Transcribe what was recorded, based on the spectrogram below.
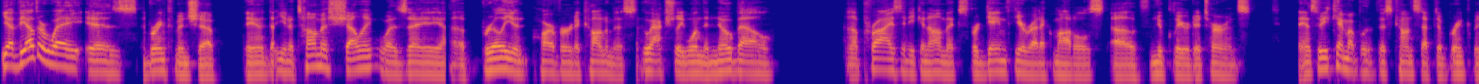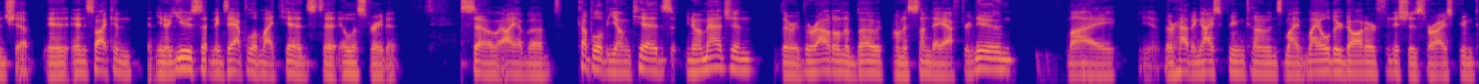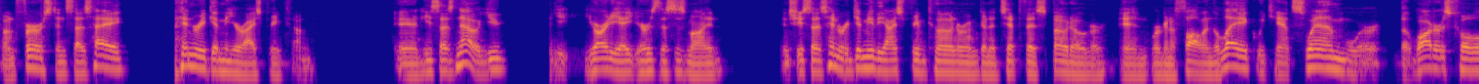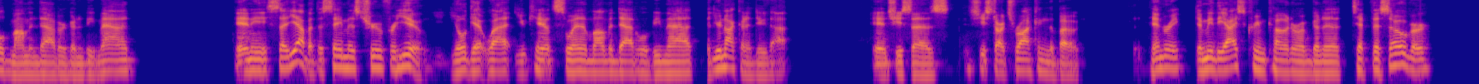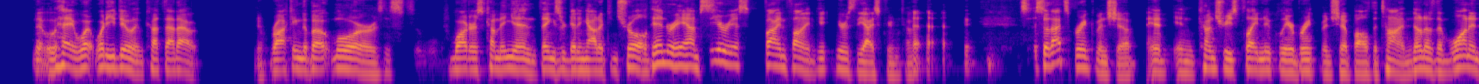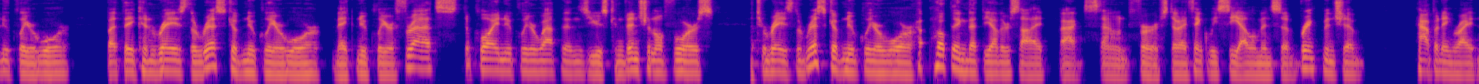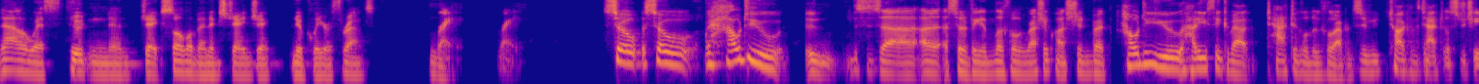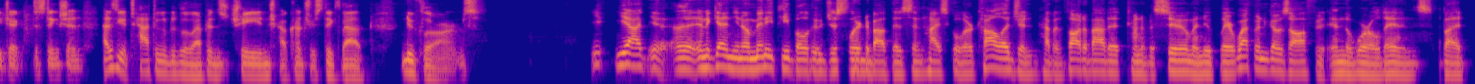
yeah the other way is brinkmanship and you know thomas schelling was a, a brilliant harvard economist who actually won the nobel uh, prize in economics for game theoretic models of nuclear deterrence and so he came up with this concept of brinkmanship. And, and, so I can, you know, use an example of my kids to illustrate it. So I have a couple of young kids, you know, imagine they're, they're out on a boat on a Sunday afternoon. My, you know, they're having ice cream cones. My, my older daughter finishes her ice cream cone first and says, Hey, Henry, give me your ice cream cone. And he says, no, you, you, you already ate yours. This is mine. And she says, Henry, give me the ice cream cone or I'm going to tip this boat over and we're going to fall in the lake. We can't swim. We're, the water is cold. Mom and dad are going to be mad. And he said, Yeah, but the same is true for you. You'll get wet. You can't swim. Mom and dad will be mad. You're not going to do that. And she says, She starts rocking the boat. Henry, give me the ice cream cone or I'm going to tip this over. Hey, what, what are you doing? Cut that out know, rocking the boat more. This water's coming in. Things are getting out of control. Henry, I'm serious. Fine, fine. Here's the ice cream cone. so that's brinkmanship. And, and countries play nuclear brinkmanship all the time. None of them want a nuclear war, but they can raise the risk of nuclear war, make nuclear threats, deploy nuclear weapons, use conventional force to raise the risk of nuclear war, hoping that the other side backs down first. And I think we see elements of brinkmanship happening right now with Putin and Jake Sullivan exchanging nuclear threats. Right, right. So, so how do this is a, a, sort of a local Russia question, but how do you how do you think about tactical nuclear weapons? If you talk about the tactical strategic distinction, how does your tactical nuclear weapons change how countries think about nuclear arms? Yeah, yeah. Uh, and again, you know, many people who just learned about this in high school or college and haven't thought about it kind of assume a nuclear weapon goes off and the world ends. But,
